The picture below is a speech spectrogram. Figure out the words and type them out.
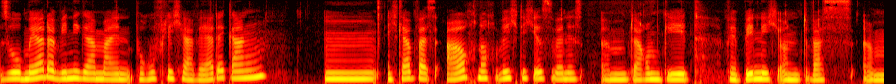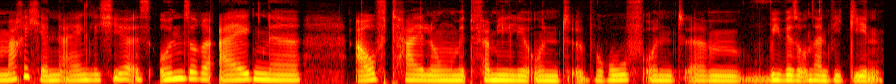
so mehr oder weniger mein beruflicher Werdegang. Mm, ich glaube, was auch noch wichtig ist, wenn es ähm, darum geht, wer bin ich und was ähm, mache ich denn eigentlich hier, ist unsere eigene Aufteilung mit Familie und Beruf und ähm, wie wir so unseren Weg gehen.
